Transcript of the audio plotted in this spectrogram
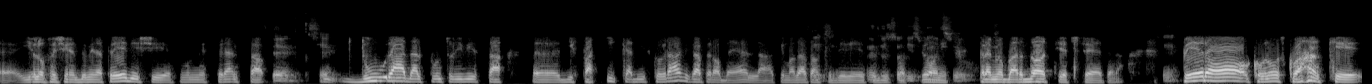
eh, io lo feci nel 2013 e fu un'esperienza sì, sì. dura dal punto di vista eh, di fatica discografica, però bella, che mi ha dato sì, anche delle soddisfazioni, premio Bardotti, eccetera. Però conosco anche,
